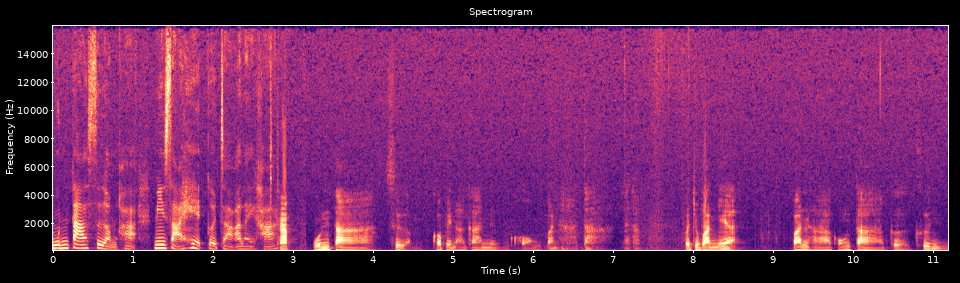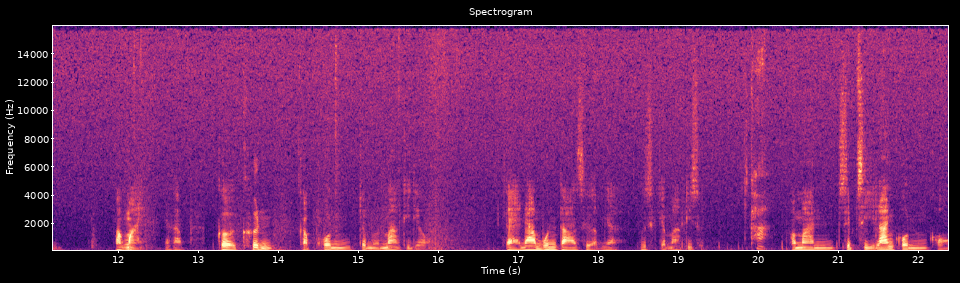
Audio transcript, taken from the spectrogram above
วุ้นตาเสื่อมค่ะ มีสาเหตุเกิดจากอะไรคะครับวุ้นตาเสื่อมก็เป็นอาการหนึ่งของปัญหาตานะครับ ปัจจุบันเนี้ยปัญหาของตาเกิดขึ้นมากมายนะครับ เกิดขึ้นกับคนจำนวนมากทีเดียว แต่น้ำวุ้นตาเสื่อมเนี่ยรู้สึกจะมากที่สุด ค่ะประมาณ 14 ล้านคนของ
